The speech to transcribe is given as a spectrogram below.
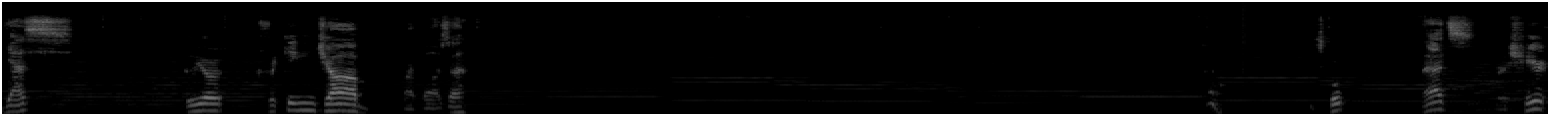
Yes. Do your freaking job, Barbosa. That's cool. That's fresh here.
